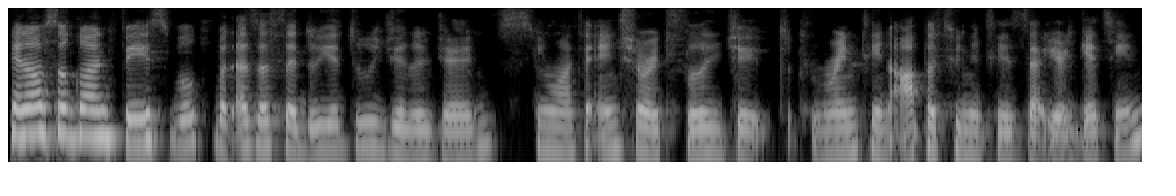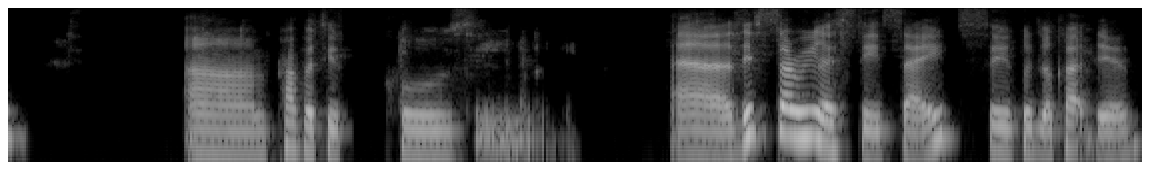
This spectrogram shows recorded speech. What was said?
You can also go on Facebook, but as I said, do your due diligence. You want to ensure it's legit renting opportunities that you're getting. Um, property cozy. Uh, this is a real estate site, so you could look at them.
